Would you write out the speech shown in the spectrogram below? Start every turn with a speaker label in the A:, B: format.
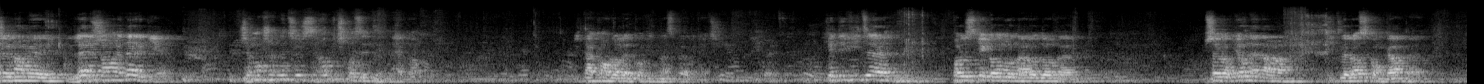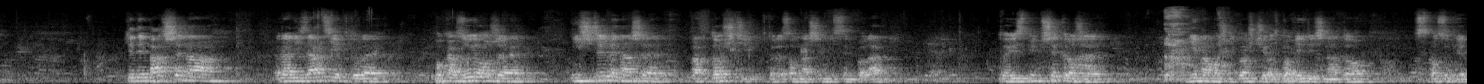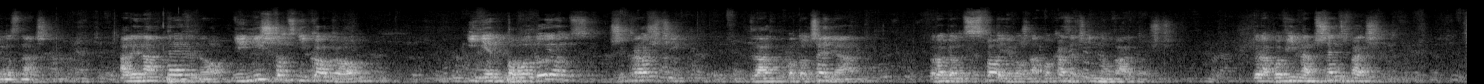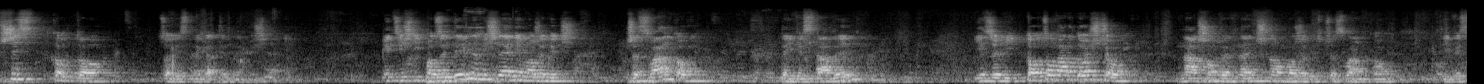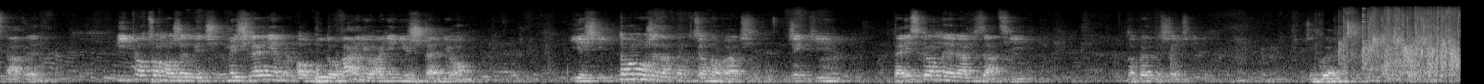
A: że mamy lepszą energię, że możemy coś zrobić pozytywnego. I taką rolę powinna spełniać. Kiedy widzę polskie godło narodowe przerobione na hitlerowską gapę, kiedy patrzę na realizacje, które pokazują, że niszczymy nasze wartości, które są naszymi symbolami, to jest mi przykro, że nie ma możliwości odpowiedzieć na to w sposób jednoznaczny. Ale na pewno nie niszcząc nikogo i nie powodując przykrości dla otoczenia, robiąc swoje, można pokazać inną wartość, która powinna przetrwać wszystko to, co jest negatywnym myśleniem. Więc jeśli pozytywne myślenie może być przesłanką tej wystawy, jeżeli to, co wartością naszą wewnętrzną może być przesłanką tej wystawy i to, co może być myśleniem o budowaniu, a nie niszczeniu, jeśli to może zafunkcjonować dzięki tej skromnej realizacji, to będę szczęśliwy. Dziękuję.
